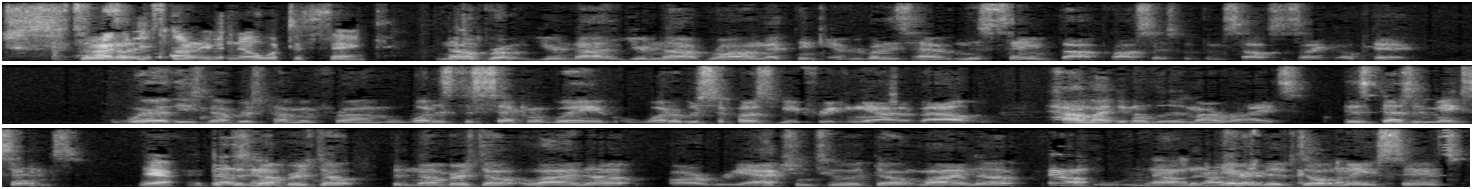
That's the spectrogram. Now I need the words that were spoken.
So I don't like- I don't even know what to think. No, bro, you're not you're not wrong. I think everybody's having this same thought process with themselves. It's like, okay, where are these numbers coming from? What is the second wave? What are we supposed to be freaking out about? How am I going to lose my rights? This doesn't make sense. Yeah, it But the doesn't. numbers don't the numbers don't line up. Our reaction to it don't line up. No, no, the none of it- narratives don't make sense.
